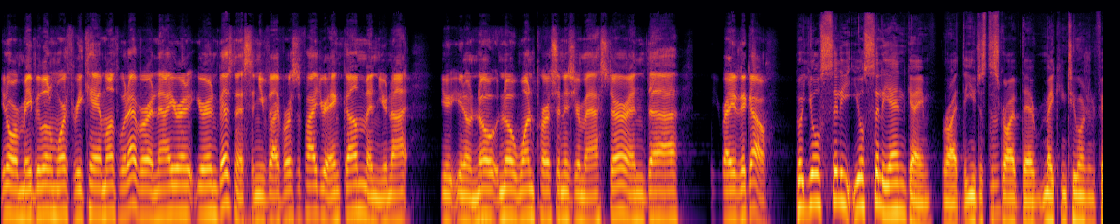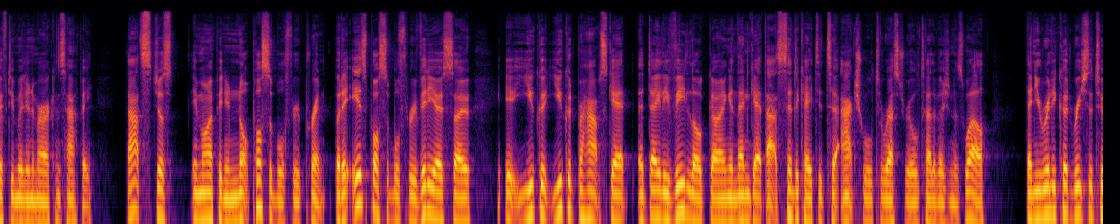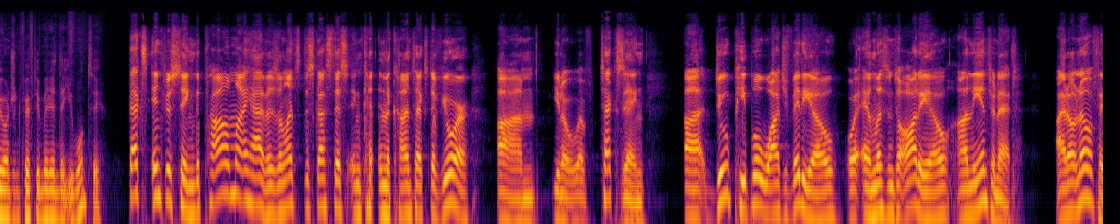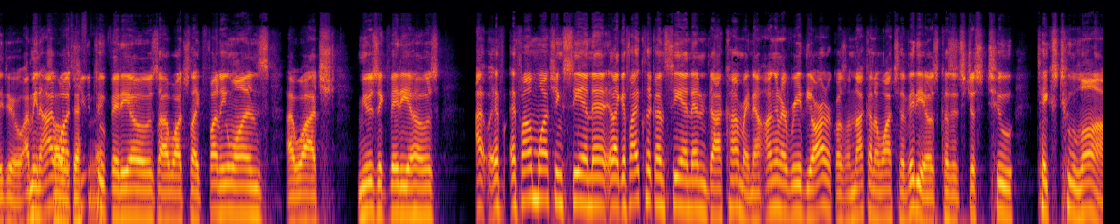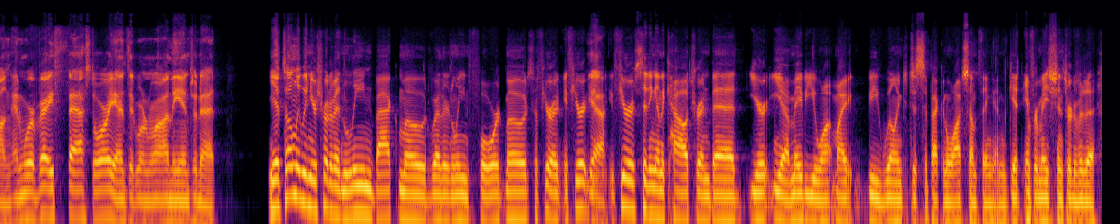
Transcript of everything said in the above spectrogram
you know, or maybe a little more, three K a month, whatever. And now you're, you're in business and you've diversified your income and you're not, you, you know, no, no one person is your master and, uh, you're ready to go. But your silly, your silly end game, right, that you just mm-hmm. described there, making 250 million Americans happy. That's just, in my opinion, not possible through print, but it is possible through video. So it, you could you could perhaps get a daily vlog going and then get that syndicated to actual terrestrial television as well then you really could reach the 250 million that you want to. That's interesting. The problem I have is, and let's discuss this in in the context of your, um, you know, of TechZing. Uh, do people watch video or and listen to audio on the internet? I don't know if they do. I mean, I oh, watch definitely. YouTube videos. I watch like funny ones. I watch music videos. I, if if I'm watching CNN, like if I click on CNN.com right now, I'm going to read the articles. I'm not going to watch the videos because it's just too takes too long, and we're very fast oriented when we're on the internet. Yeah, it's only when you're sort of in lean back mode rather than lean forward mode. So if you're if you're yeah. if you're sitting on the couch or in bed, you're yeah maybe you want might be willing to just sit back and watch something and get information sort of at a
